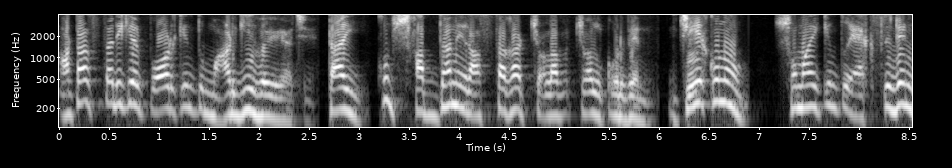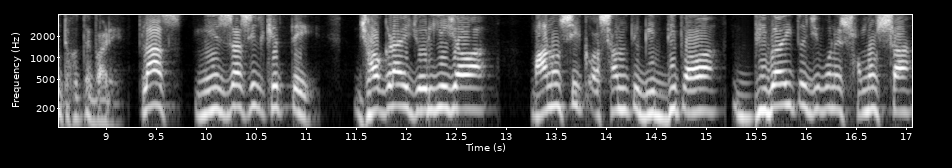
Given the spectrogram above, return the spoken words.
আঠাশ তারিখের পর কিন্তু মার্গি হয়ে গেছে। তাই খুব সাবধানে রাস্তাঘাট চলাচল করবেন। যে কোনো সময় কিন্তু অ্যাক্সিডেন্ট হতে পারে। প্লাস মেষ রাশির ক্ষেত্রে ঝগড়ায় জড়িয়ে যাওয়া মানসিক অশান্তি বৃদ্ধি পাওয়া, বিবাহিত জীবনের সমস্যা,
